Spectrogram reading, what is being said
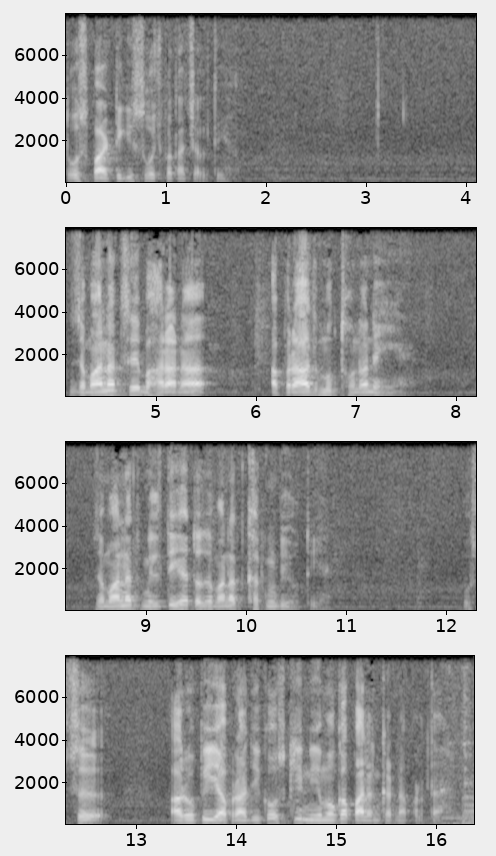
तो उस पार्टी की सोच पता चलती है। जमानत से बाहर आना अपराध मुक्त होना नहीं है। जमानत मिलती है तो जमानत खत्म भी होती है। उस आरोपी या अपराधी को उसकी नियमों का पालन करना पड़ता है।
